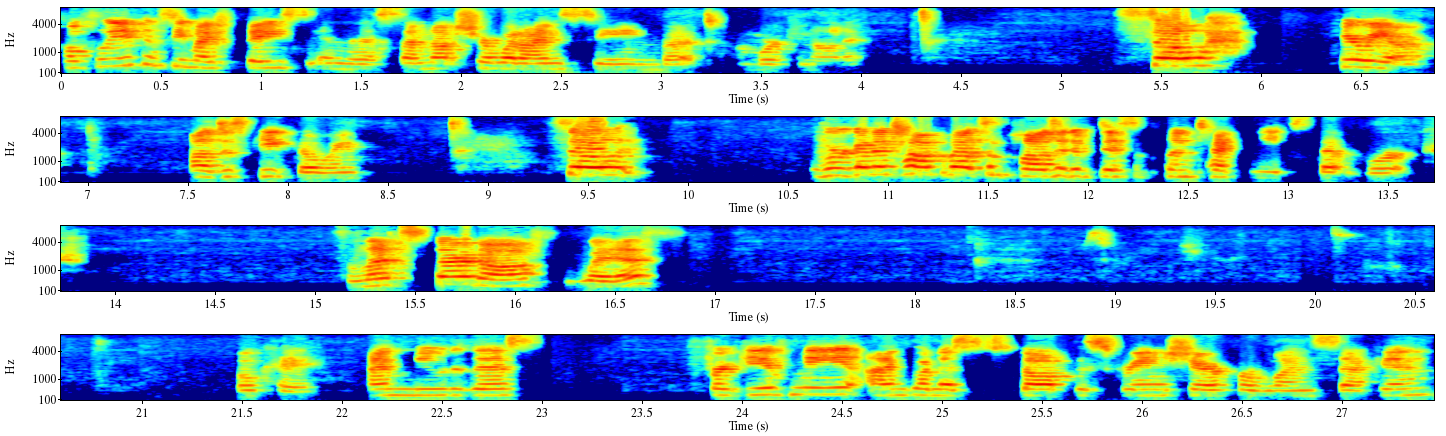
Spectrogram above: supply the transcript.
hopefully you can see my face in this. I'm not sure what I'm seeing, but I'm working on it. So here we are. I'll just keep going. So we're going to talk about some positive discipline techniques that work. So let's start off with, okay, I'm new to this. Forgive me, I'm going to stop the screen share for one second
